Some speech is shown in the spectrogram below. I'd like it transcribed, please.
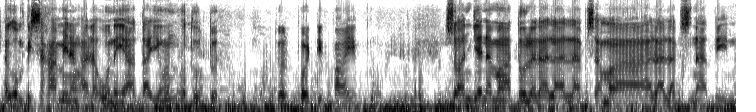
nag-umpisa kami ng alauna yata yun o 12:45. So andyan ang mga tulala lalabs ang mga lalabs natin.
